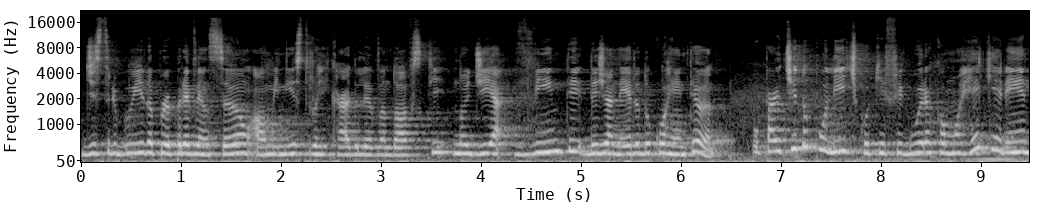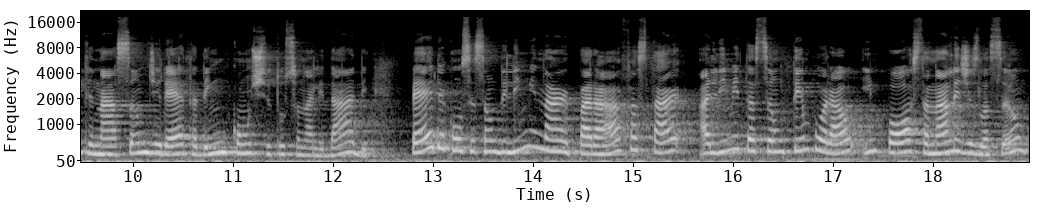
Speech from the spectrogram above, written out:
distribuída por prevenção ao ministro Ricardo Lewandowski no dia 20 de janeiro do corrente ano. O partido político que figura como requerente na ação direta de inconstitucionalidade pede a concessão de liminar para afastar a limitação temporal imposta na legislação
